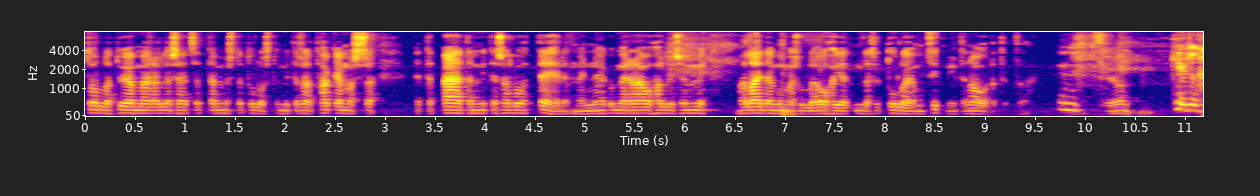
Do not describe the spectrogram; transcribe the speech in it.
tuolla työmäärällä, sä et saa tämmöistä tulosta, mitä sä oot hakemassa, että päätä, mitä sä haluat tehdä. Mennäänkö me rauhallisemmin vai laitanko mä sulle ohjeet, millä se tulee, mutta sitten niitä noudatetaan. Mm. Se on Kyllä.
